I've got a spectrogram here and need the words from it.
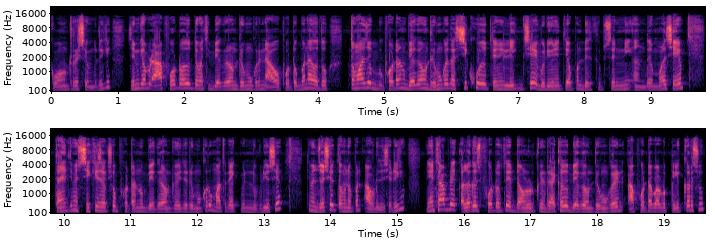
કરવાનું રહેશે? મિત્રો ઠીક છે. જેમ કે આપણે આ ફોટો હતો, તેમાંથી બેકગ્રાઉન્ડ રિમૂવ કરીને આવો ફોટો બનાવ્યો હતો. તમારે જો ફોટાનું બેકગ્રાઉન્ડ રિમૂવ કરતા શીખવું હોય તેની લિંક છે, વિડીયોની તે પણ ડિસ્ક્રિપ્શનની અંદર મળશે. ત્યાંથી તમે શીખી શકશો ફોટાનું બેકગ્રાઉન્ડ કઈ રીતે રિમૂવ કરવું. માત્ર એક મિનિટનો વીડિયો છે. તમે જોશો તમને પણ આવડી જશે, ઠીક છે. ત્યાંથી આપણે એક અલગ જ ફોટો છે ડાઉનલોડ કરીને રાખ્યો હતો બેકગ્રાઉન્ડ રિમૂવ કરીને. આ ફોટા પર આપણે ક્લિક કરીશું.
